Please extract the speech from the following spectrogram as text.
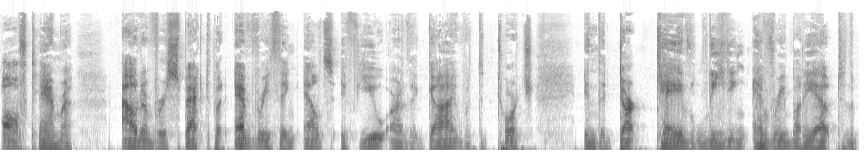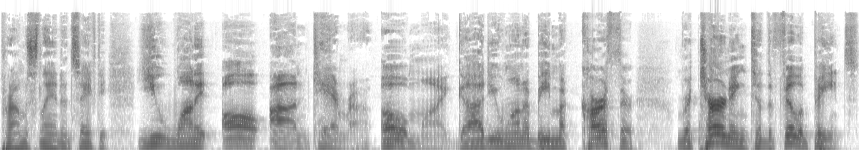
off camera out of respect, but everything else, if you are the guy with the torch in the dark cave leading everybody out to the promised land and safety, you want it all on camera. Oh my God, you want to be MacArthur returning to the Philippines.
